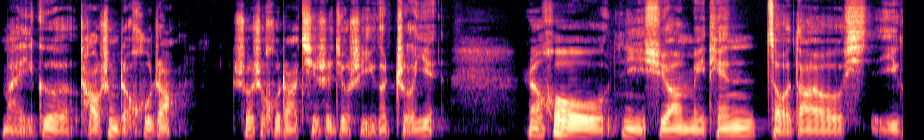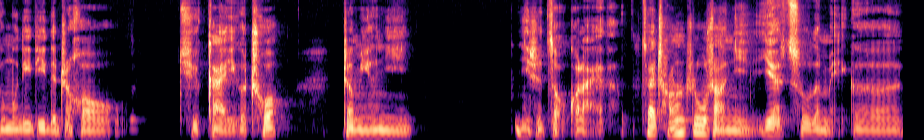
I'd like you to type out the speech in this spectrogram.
买一个朝圣者护照，说是护照，其实就是一个折页。然后你需要每天走到一个目的地的之后，去盖一个戳，证明你。你是走过来的，在朝圣之路上，你夜宿的每个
